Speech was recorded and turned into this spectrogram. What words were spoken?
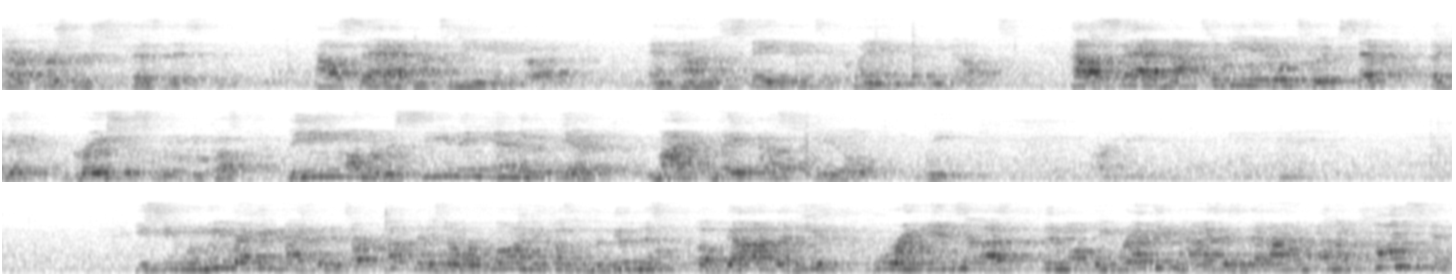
Harold Kushner says this How sad not to need anybody, and how mistaken to claim that we don't. How sad not to be able to accept a gift graciously, because being on the receiving end of a gift might make us feel weak or needy. You see, when we recognize that it's our cup that is overflowing because of the goodness of God that He is pouring into us, then what we recognize is that I'm in a constant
